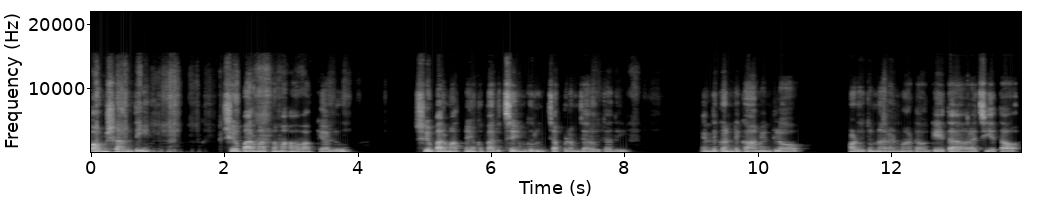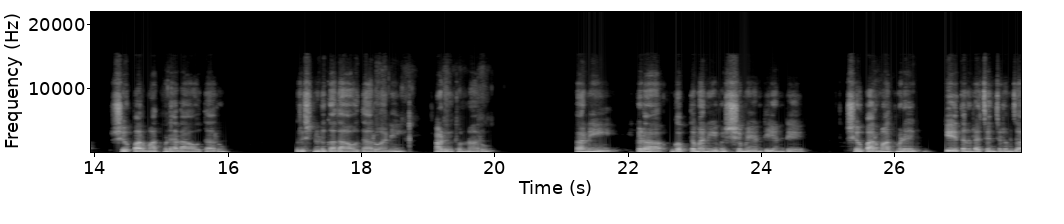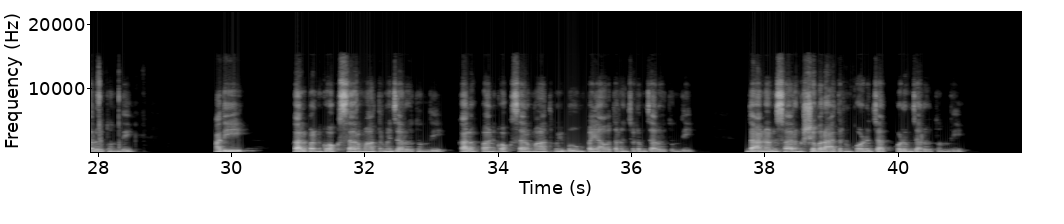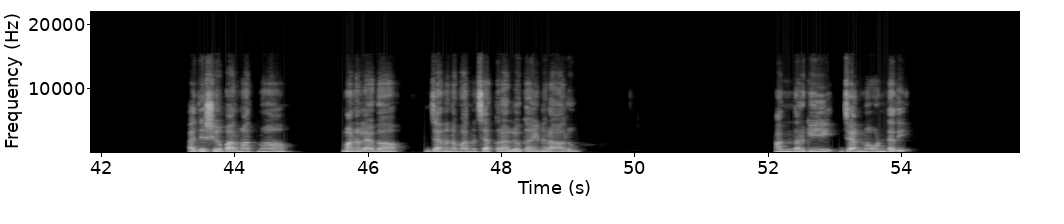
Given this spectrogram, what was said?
ఓం శాంతి. శివ పరమాత్మ మహావాక్యాలు శివ పరమాత్మ యొక్క పరిచయం గురించి చెప్పడం జరుగుతుంది. ఎందుకంటే కామెంట్లో అడుగుతున్నారనమాట గీత రచయిత శివ పరమాత్ముడు ఎలా అవుతారు కృష్ణుడు కదా అవుతారు అని అడుగుతున్నారు. కానీ ఇక్కడ గుప్తమనే విషయం ఏంటి అంటే శివ పరమాత్ముడే గీతను రచించడం జరుగుతుంది. అది కలపానికి ఒకసారి మాత్రమే జరుగుతుంది. కల్పానికి ఒకసారి మాత్రమే ఈ భూమిపై అవతరించడం జరుగుతుంది. దాని అనుసారం శివరాత్రిని కూడా జరుపుకోవడం జరుగుతుంది. అయితే శివ పరమాత్మ మనలాగా జనన మరణ చక్రాల్లోకి ఆయన రారు. అందరికీ జన్మ ఉంటది.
